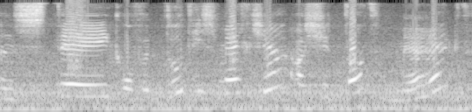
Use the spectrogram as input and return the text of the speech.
een steek of het doet iets met je, als je dat merkt,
